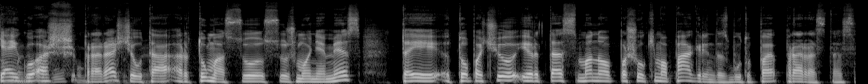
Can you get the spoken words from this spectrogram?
Jeigu aš prarasčiau tą artumą su, su žmonėmis, tai tuo pačiu ir tas mano pašaukimo pagrindas būtų prarastas.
